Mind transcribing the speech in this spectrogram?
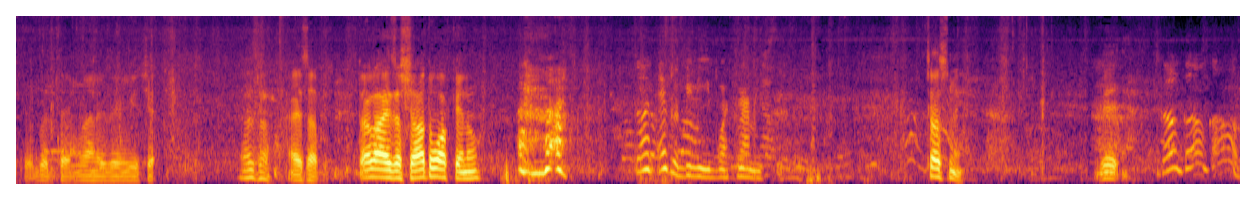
It's a good thing, run is in reach it. What's up? Eyes up. Tell her it's a short walk, you know. Don't ever believe what Rami said. Trust me. Wait. Go, go, go.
